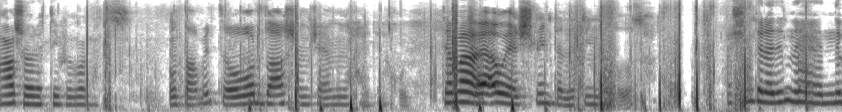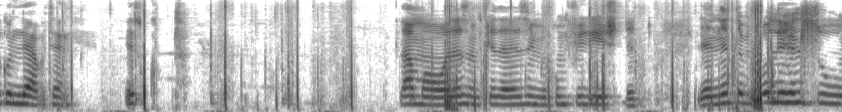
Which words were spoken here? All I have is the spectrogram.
عشرة TV Man أنت عبيط؟ هو برضه عشرة مش هيعملوا حاجة يا أخويا. تمام. كفاية أوي عشرين تلاتين خلاص عشان تلاتين هنجوا اللعبة تاني. اسكت. لا ما هو لازم كده لازم يكون في جيش ضده لأن أنت بتقول لي health و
